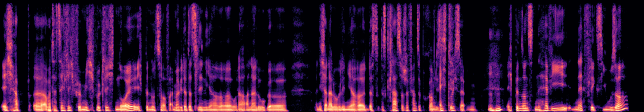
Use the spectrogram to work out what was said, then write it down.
ich habe äh, aber tatsächlich für mich wirklich neu, ich benutze auf einmal wieder das lineare oder analoge nicht analoge lineare, das, das klassische Fernsehprogramm, dieses Echt? Durchseppen. Mhm. Ich bin sonst ein Heavy Netflix-User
